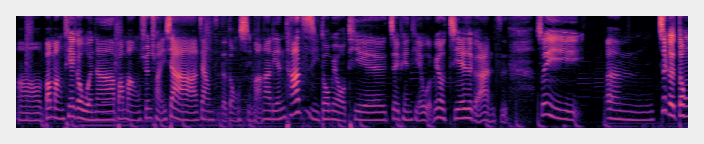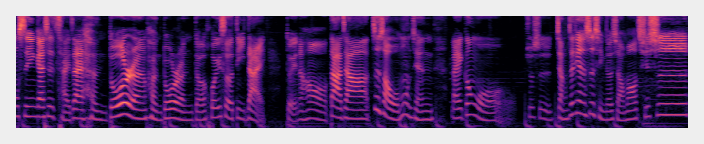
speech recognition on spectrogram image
呃帮忙贴个文啊，帮忙宣传一下啊这样子的东西嘛。那连他自己都没有贴这篇贴文，没有接这个案子，所以嗯，这个东西应该是踩在很多人很多人的灰色地带。对，然后大家至少我目前来跟我就是讲这件事情的小猫，其实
